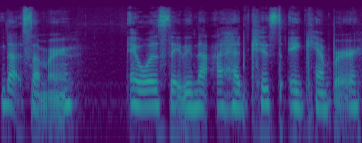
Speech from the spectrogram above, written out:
that summer. It was stating that I had kissed a camper.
